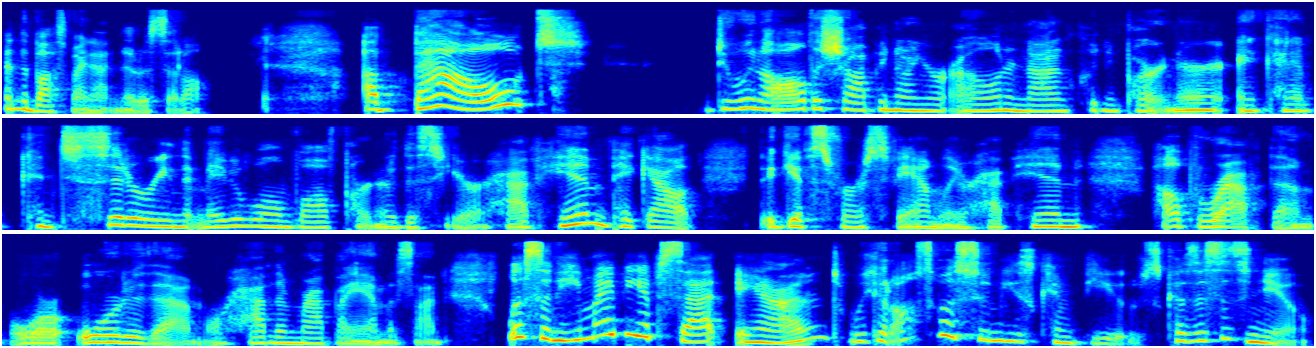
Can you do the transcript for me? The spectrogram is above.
and the boss might not notice at all. About doing all the shopping on your own and not including partner and kind of considering that maybe we'll involve partner this year. Have him pick out the gifts for his family or have him help wrap them or order them or have them wrapped by amazon. Listen he might be upset and we could also assume he's confused because this is new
